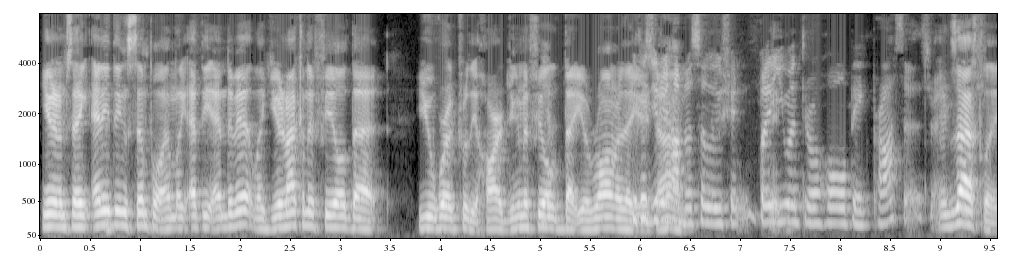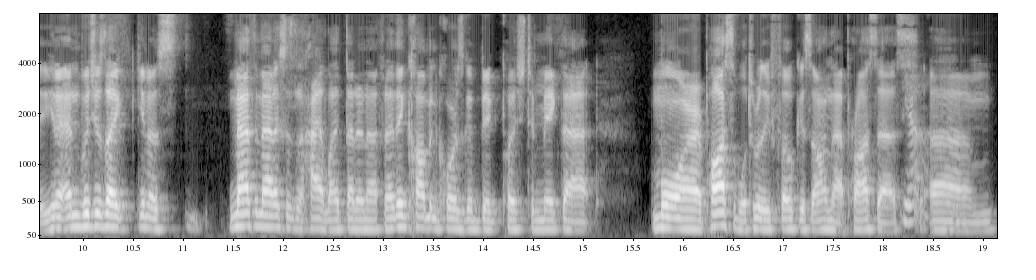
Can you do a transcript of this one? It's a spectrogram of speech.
you know what I'm saying, anything simple and like at the end of it, like you're not going to feel that you worked really hard. You're going to feel Yeah. that you're wrong or that you're Because you didn't have a solution, but you went through a whole big process, right? Exactly. You know, and which is like, you know, s- mathematics doesn't highlight that enough. And I think Common Core is a big push to make that more possible to really focus on that process. Yeah. Um,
